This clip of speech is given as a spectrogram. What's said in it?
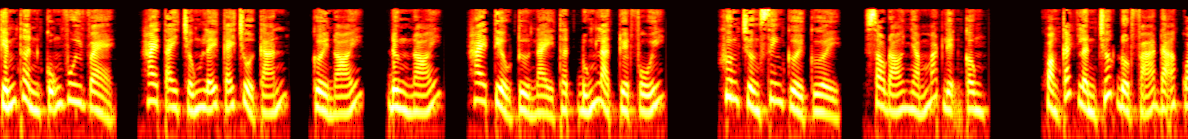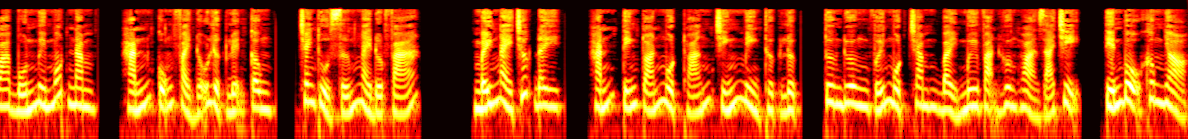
Kiếm Thần cũng vui vẻ, hai tay chống lấy cái chổi cán, cười nói: đừng nói, hai tiểu tử này thật đúng là tuyệt phối. Khương Trường Sinh cười cười, sau đó nhắm mắt luyện công. Khoảng cách lần trước đột phá đã qua 41 năm, hắn cũng phải nỗ lực luyện công, tranh thủ sớm ngày đột phá. Mấy ngày trước đây, hắn tính toán một thoáng chính mình thực lực tương đương với 170 vạn hương hỏa giá trị, tiến bộ không nhỏ.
